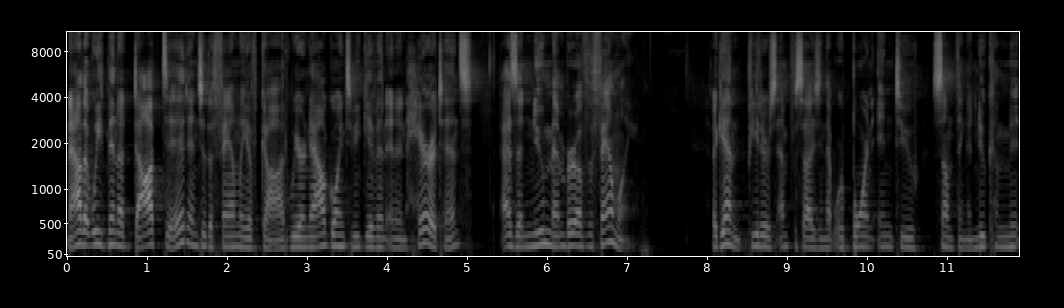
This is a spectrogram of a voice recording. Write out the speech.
Now that we've been adopted into the family of God, we are now going to be given an inheritance as a new member of the family. Again, Peter's emphasizing that we're born into something, a new, commu-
